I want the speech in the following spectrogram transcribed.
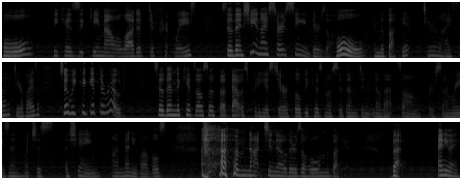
hole because it came out a lot of different ways. So then she and I started singing, There's a hole in the bucket, dear Liza, dear Liza, so we could get the road. So then the kids also thought that was pretty hysterical because most of them didn't know that song for some reason, which is a shame on many levels not to know there's a hole in the bucket. But Anyway,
